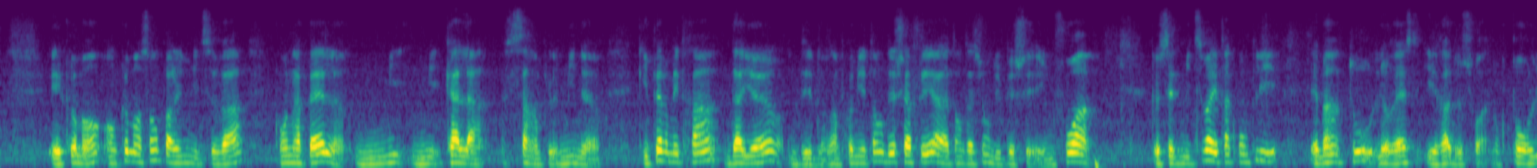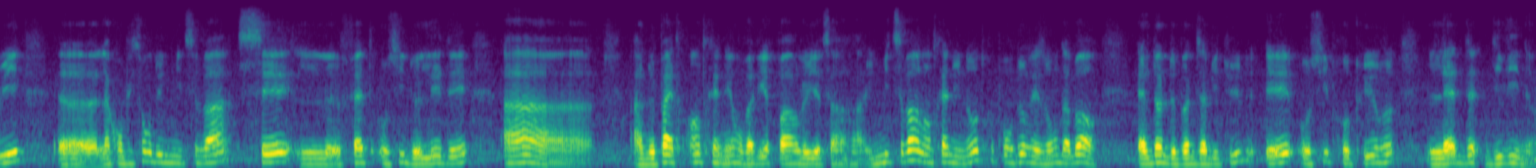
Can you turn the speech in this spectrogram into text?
Et comment? En commençant par une mitzvah qu'on appelle mi, kala, simple, mineur, qui permettra d'ailleurs, dans un premier temps, d'échapper à la tentation du péché. Une fois que cette mitzvah est accomplie, eh ben, tout le reste ira de soi. Donc pour lui, euh, l'accomplissement d'une mitzvah, c'est le fait aussi de l'aider à, ne pas être entraîné, on va dire, par le Yetzahara. Une mitzvah en entraîne une autre pour deux raisons. D'abord, elle donne de bonnes habitudes et aussi procure l'aide divine.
